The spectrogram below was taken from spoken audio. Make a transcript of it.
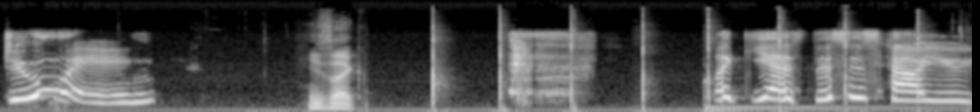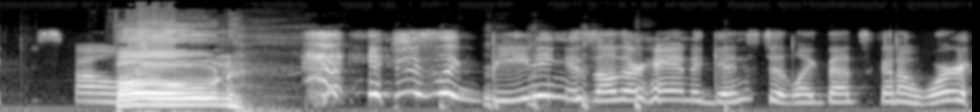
doing? He's like, Like, yes, this is how you use phone. phone. he's just like beating his other hand against it like that's gonna work.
